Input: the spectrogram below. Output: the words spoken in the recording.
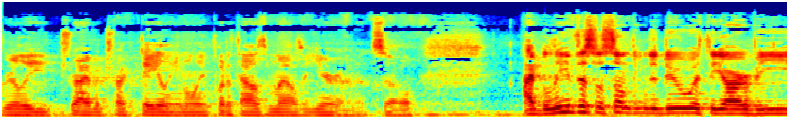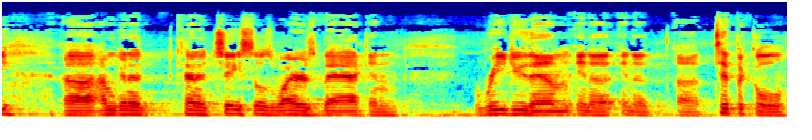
really drive a truck daily and only put a thousand miles a year on it. So I believe this was something to do with the RV. Uh, I'm gonna kind of chase those wires back and redo them in a, in a, a typical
